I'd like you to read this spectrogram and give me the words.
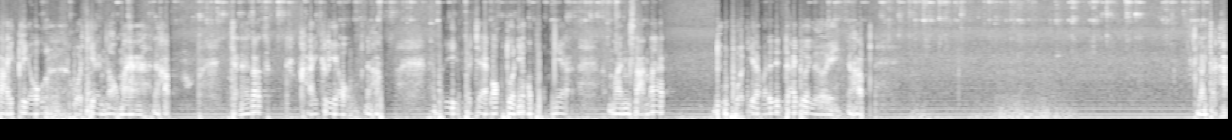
คลายเกลียวหัวเทียนออกมานะครับ จากนั้นก็คลายเกลียวนะครับพอดีประแจบล็อกตัวนี้ของผมเนี่ยมันสามารถดูดหัวเทียนออกมาได้ได้ด้วยเลยนะครับ หลังจากไข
